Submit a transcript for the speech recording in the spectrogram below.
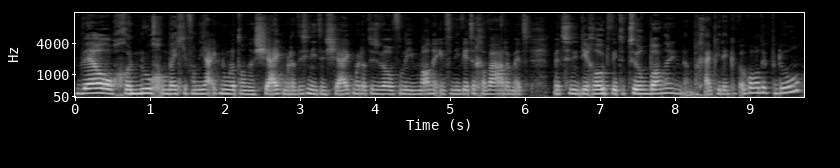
wel genoeg een beetje van, ja, ik noem dat dan een sheik, maar dat is niet een sheik, maar dat is wel van die mannen in van die witte gewaden met, met die, die rood-witte tulbanden. Dan begrijp je denk ik ook wel wat ik bedoel.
